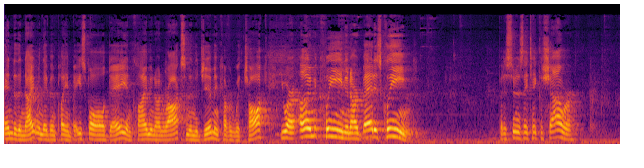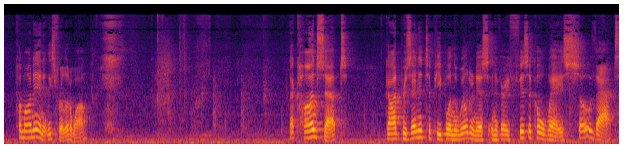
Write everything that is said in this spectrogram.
end of the night when they've been playing baseball all day and climbing on rocks and in the gym and covered with chalk. You are unclean and our bed is cleaned. But as soon as they take the shower, come on in, at least for a little while. That concept God presented to people in the wilderness in a very physical way so that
